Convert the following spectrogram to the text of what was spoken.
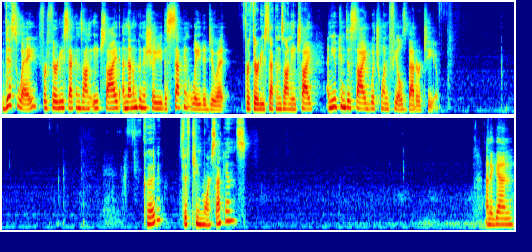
this way for 30 seconds on each side, and then I'm going to show you the second way to do it for 30 seconds on each side, and you can decide which one feels better to you. Good. 15 more seconds. And again,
